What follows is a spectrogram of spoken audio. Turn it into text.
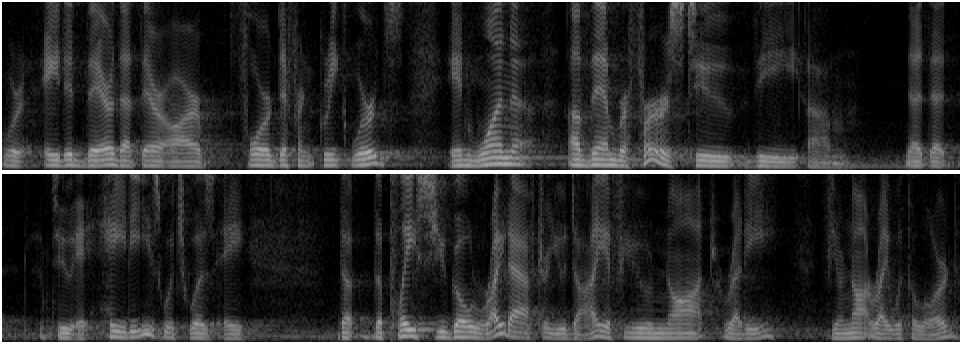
we're aided there that there are four different Greek words, and one of them refers to the um, that, that to Hades, which was a the, the place you go right after you die if you're not ready, if you're not right with the Lord.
